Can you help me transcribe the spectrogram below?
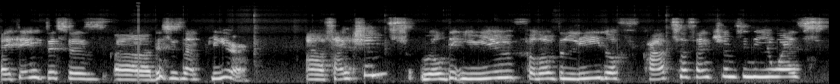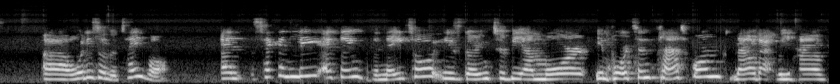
I think this is, uh, this is not clear. Uh, sanctions? Will the EU follow the lead of CAATSA sanctions in the US? Uh, what is on the table? And secondly, I think the NATO is going to be a more important platform now that we have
